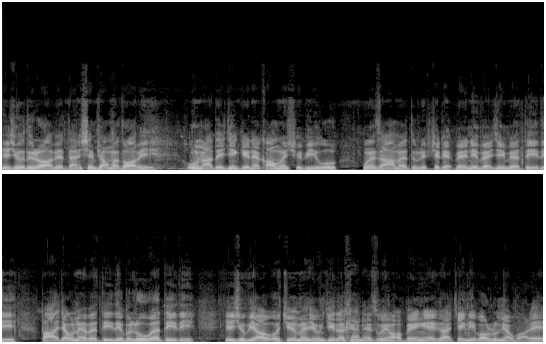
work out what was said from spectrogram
ယေရှုသူတော်အပြည့်တန်ရှင်းဖြောင်းမဲ့သွားပြီ။ဟိုနာသေးချင်းကင်းတဲ့ကောင်းကင်ရွှေပြည်ကိုဝင်စားမဲ့သူတွေဖြစ်တယ်။ဘယ်နေ့ပဲချိန်ပဲသေးသေးဘာအကြောင်းနဲ့ပဲသေးသေးဘလို့ပဲသေးသေးယေရှုပြားကိုအကျွမ်းမဲ့ယုံကြည်လက်ခံတယ်ဆိုရင်တော့အပင်ငယ်ကကျင်းနေပါလွတ်မြောက်ပါတယ်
